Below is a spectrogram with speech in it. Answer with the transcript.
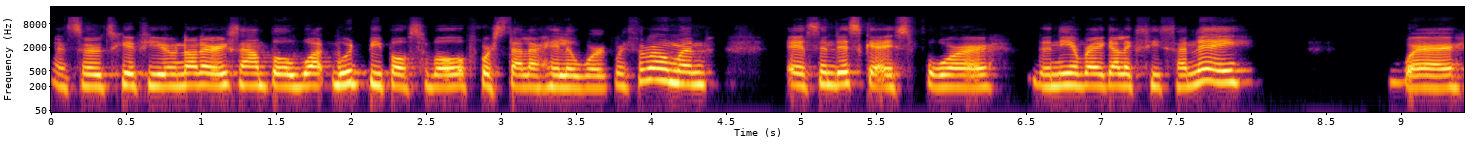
and so to give you another example, what would be possible for stellar halo work with Roman is in this case for the nearby galaxy Cen A, where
